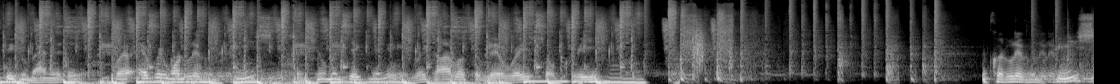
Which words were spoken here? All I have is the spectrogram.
to humanity, where everyone lives in peace human dignity, regardless of their race or creed. Could live in peace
